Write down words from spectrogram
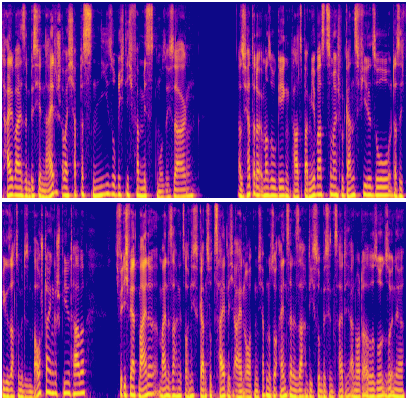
teilweise ein bisschen neidisch, aber ich habe das nie so richtig vermisst, muss ich sagen. Also ich hatte da immer so Gegenparts. Bei mir war es zum Beispiel ganz viel so, dass ich, wie gesagt, so mit diesen Bausteinen gespielt habe. Ich, ich werde meine, meine Sachen jetzt auch nicht ganz so zeitlich einordnen. Ich habe nur so einzelne Sachen, die ich so ein bisschen zeitlich einordne. Aber so, so in der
